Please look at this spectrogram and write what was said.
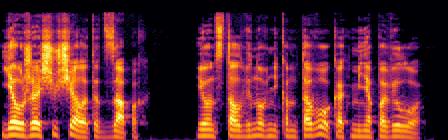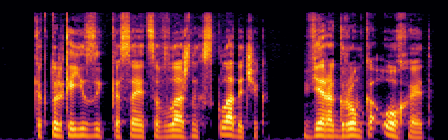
Я уже ощущал этот запах, и он стал виновником того, как меня повело. Как только язык касается влажных складочек, Вера громко охает,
